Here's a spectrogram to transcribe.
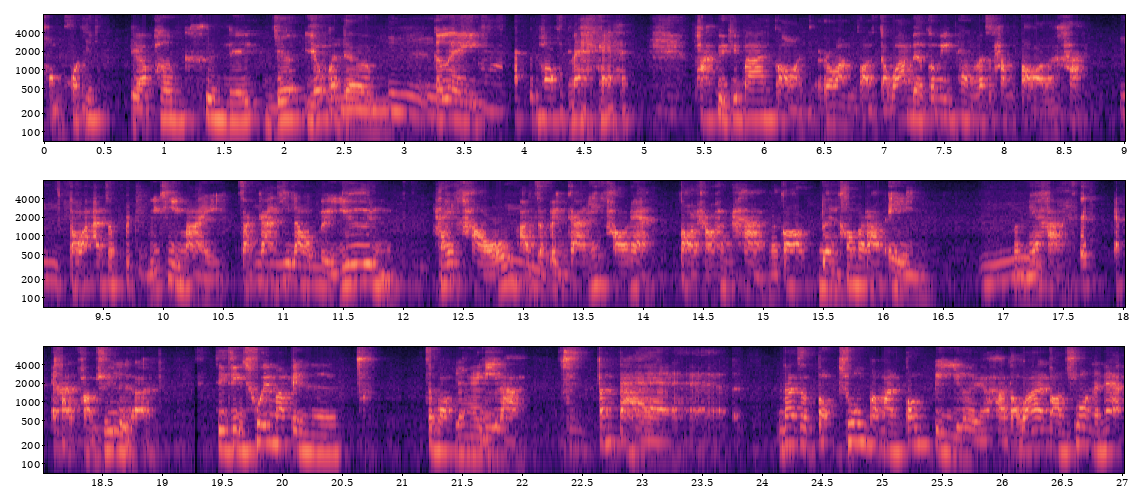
ของคนที่ติดเชื้อเพิ่มขึ้นเยอะเยอะกว่าเดิมอืมก็เลยให้คุณพ่อคุณแม่ พักอยู่ที่บ้านก่อนระวังก่อนแต่ว่าเบลก็มีแผนว่าจะทำต่อแล้วค่ะอืมแต่ว่าอาจจะเปลี่ยนวิธีใหม่ จากการที่เราไปยื่น ให้เขาอืมอาจจะเป็นการให้เขาเนี่ย ต่อแถวห่างๆแล้วก็เดินเข้ามารับเองอืมแบบนี้ค่ะไม่ขาดความช่วยเหลือ จริง ๆ ช่วยมาเป็นจะบอกยังไงดีล่ะ ตั้งแต่น่าจะต้นช่วงประมาณต้นปีเลยอะค่ะ แต่ว่าตอนช่วงนั้นเนี่ย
